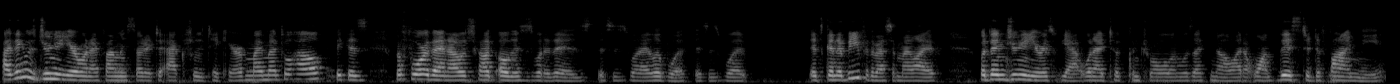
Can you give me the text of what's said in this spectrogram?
I think it was junior year when I finally started to actually take care of my mental health because before then I was like, oh, this is what it is. This is what I live with. This is what it's gonna be for the rest of my life. But then junior year is yeah when I took control and was like, no, I don't want this to define me.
